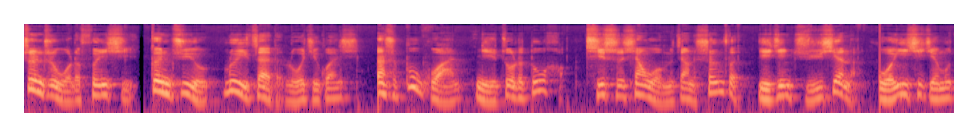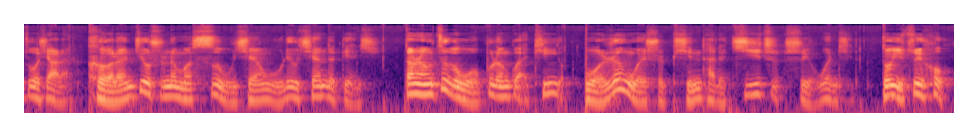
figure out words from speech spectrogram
甚至我的分析更具有内在的逻辑关系。但是，不管你做的多好。其实像我们这样的身份已经局限了，我一期节目做下来，可能就是那么四五千、五六千的点击。当然，这个我不能怪听友，我认为是平台的机制是有问题的。所以最后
